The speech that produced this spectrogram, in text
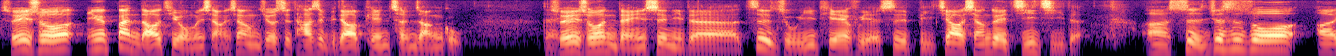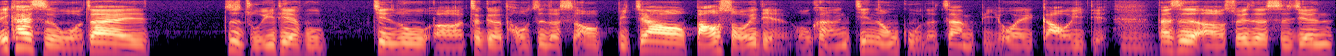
所以说，因为半导体我们想象就是它是比较偏成长股，所以说你等于是你的自主 ETF 也是比较相对积极的。呃，是，就是说，呃，一开始我在自主 ETF 进入呃这个投资的时候比较保守一点，我可能金融股的占比会高一点。嗯，但是呃随着时间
